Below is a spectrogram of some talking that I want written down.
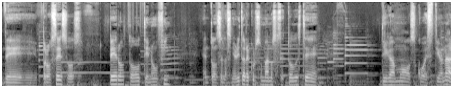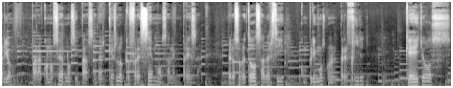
de procesos pero todo tiene un fin. Entonces la señorita de recursos humanos hace todo este, digamos, cuestionario para conocernos y para saber qué es lo que ofrecemos a la empresa, pero sobre todo saber si cumplimos con el perfil que ellos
